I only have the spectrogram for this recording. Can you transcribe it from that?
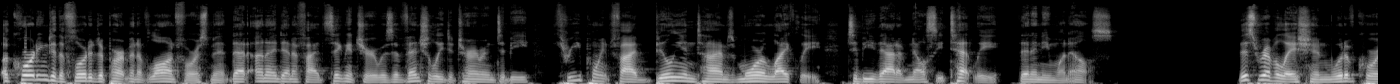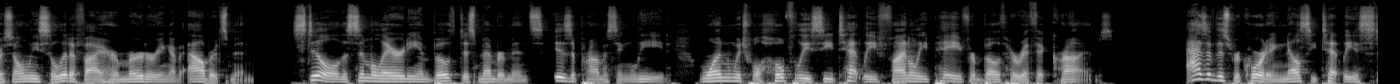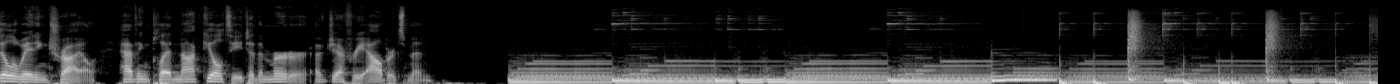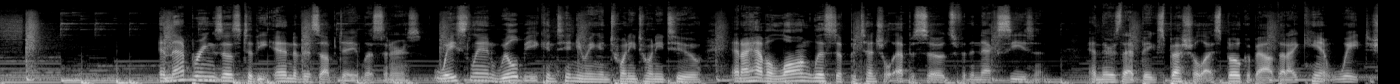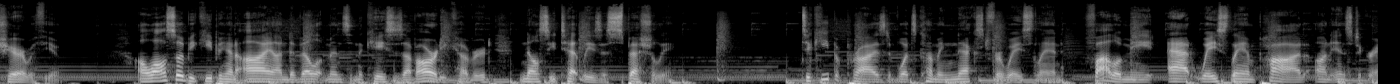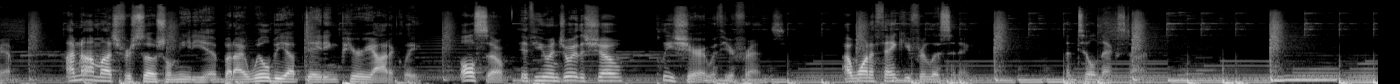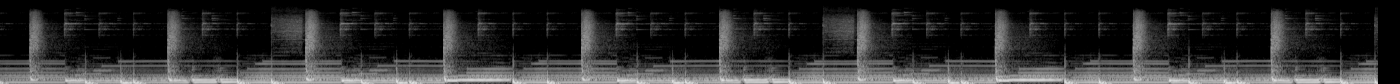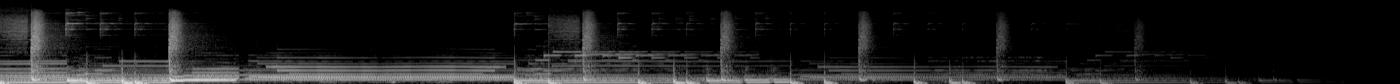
According to the Florida Department of Law Enforcement, that unidentified signature was eventually determined to be 3.5 billion times more likely to be that of Nelsie Tetley than anyone else. This revelation would, of course, only solidify her murdering of Albertsman. Still, the similarity in both dismemberments is a promising lead, one which will hopefully see Tetley finally pay for both horrific crimes. As of this recording, Nelsie Tetley is still awaiting trial, having pled not guilty to the murder of Jeffrey Albertsman. And that brings us to the end of this update, listeners. Wasteland will be continuing in 2022, and I have a long list of potential episodes for the next season. And there's that big special I spoke about that I can't wait to share with you. I'll also be keeping an eye on developments in the cases I've already covered, Nelsie Tetley's especially. To keep apprised of what's coming next for Wasteland, follow me at Wasteland Pod on Instagram. I'm not much for social media, but I will be updating periodically. Also, if you enjoy the show, please share it with your friends. I want to thank you for listening. Until next time.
